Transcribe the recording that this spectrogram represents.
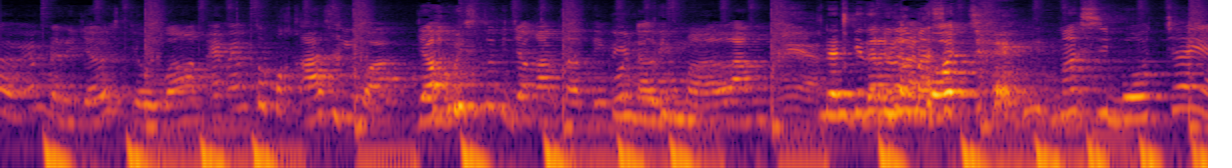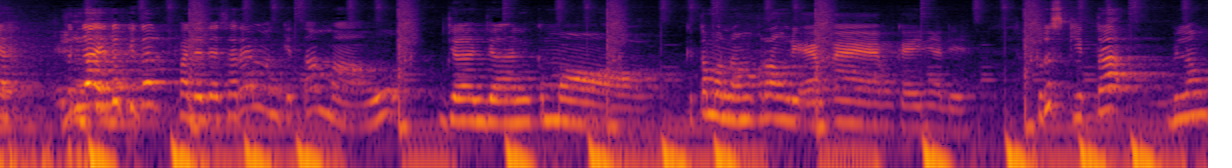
Itu MM dari Jawis jauh banget. MM tuh Bekasi, Wah. Jawis tuh di Jakarta Timur, Kalimalang. Iya. dan kita dulu masih goceng. masih bocah ya enggak itu kita pada dasarnya emang kita mau jalan-jalan ke mall kita mau nongkrong di MM kayaknya deh terus kita bilang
